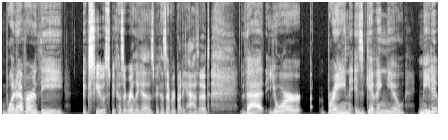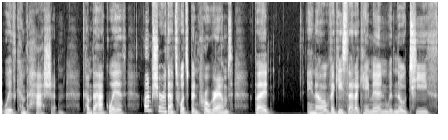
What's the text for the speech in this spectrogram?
Whatever the excuse, because it really is, because everybody has it, that your brain is giving you, meet it with compassion. Come back with, I'm sure that's what's been programmed, but you know, Vicki said I came in with no teeth,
